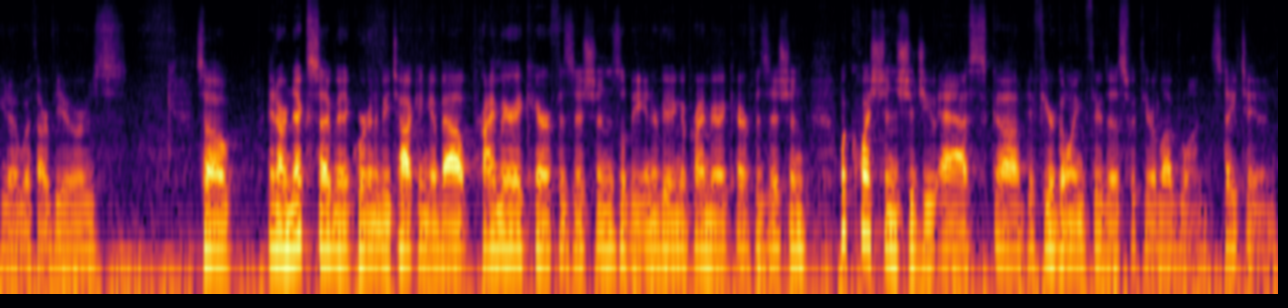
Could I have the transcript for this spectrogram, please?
You know, with our viewers. So. In our next segment, we're going to be talking about primary care physicians. We'll be interviewing a primary care physician. What questions should you ask uh, if you're going through this with your loved one? Stay tuned.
